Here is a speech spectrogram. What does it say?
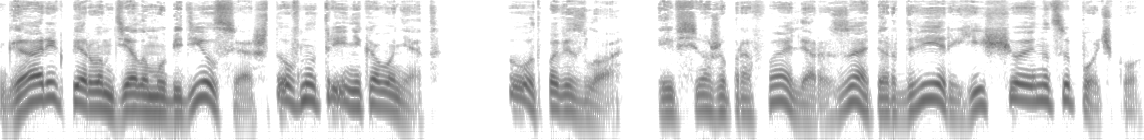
Гарик первым делом убедился, что внутри никого нет. Тут повезло. И все же профайлер запер дверь еще и на цепочку,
